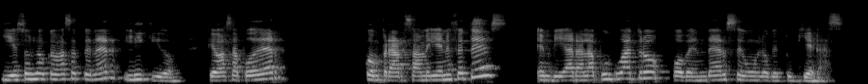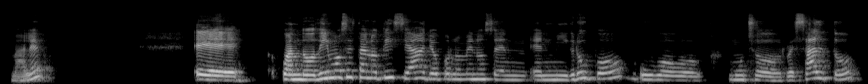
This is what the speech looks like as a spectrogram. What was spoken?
Y eso es lo que vas a tener líquido, que vas a poder comprar Family NFTs, enviar a la Pool 4 o vender según lo que tú quieras. ¿Vale? Eh, cuando dimos esta noticia, yo por lo menos en, en mi grupo hubo mucho resalto,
